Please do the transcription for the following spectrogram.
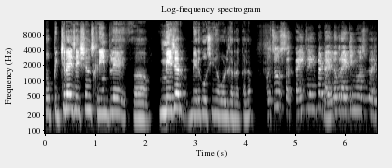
तो पिक्चराइजेशन स्क्रीन प्ले मेजर मेरे को उसी ने होल्ड कर रखा था। ऑल्सो कहीं कहीं पे dialogue writing was very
